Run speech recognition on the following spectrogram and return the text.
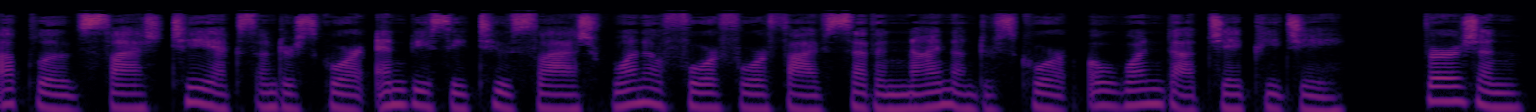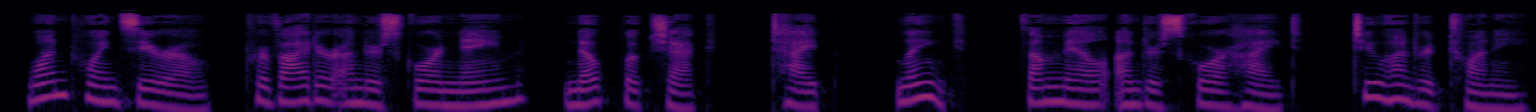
upload slash tx underscore nbc2 slash 1044579 underscore 01.jpg version 1.0 provider underscore name notebook check type link thumbnail underscore height 220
